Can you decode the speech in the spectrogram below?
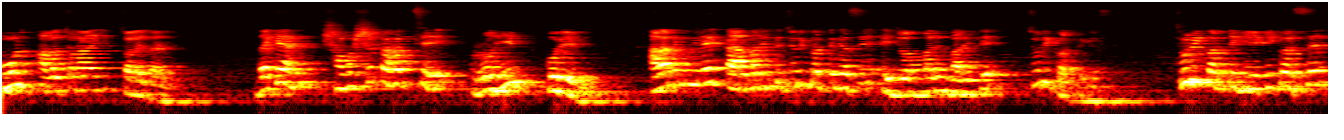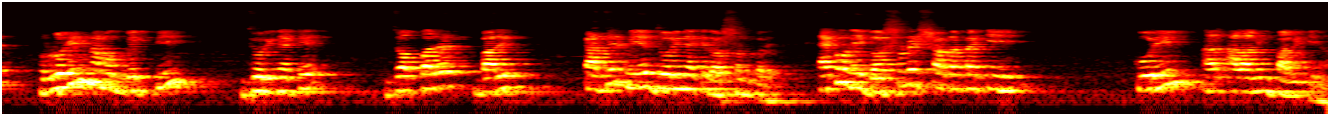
মূল আলোচনায় চলে যাই। দেখেন, সমস্যাটা হচ্ছে রহিম করিম। আলামিন মিলে কার বাড়িতে চুরি করতে গেছে? এই জব্বারের বাড়িতে চুরি করতে গেছে। চুরি করতে গিয়ে কি করছে? রহিম নামক ব্যক্তি জরিনাকে জব্বারের বাড়ির কাজের মেয়ে জরিনাকে দর্শন করে। এখন এই দর্শনের সাজাটা কি করিম আর আলামিন পাবে কিনা?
